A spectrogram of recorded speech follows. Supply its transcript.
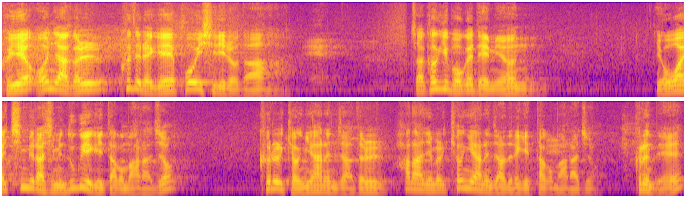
그의 언약을 그들에게 보이시리로다. 자 거기 보게 되면 여호와의 친밀하심이 누구에게 있다고 말하죠? 그를 경외하는 자들, 하나님을 경외하는 자들에게 있다고 말하죠. 그런데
